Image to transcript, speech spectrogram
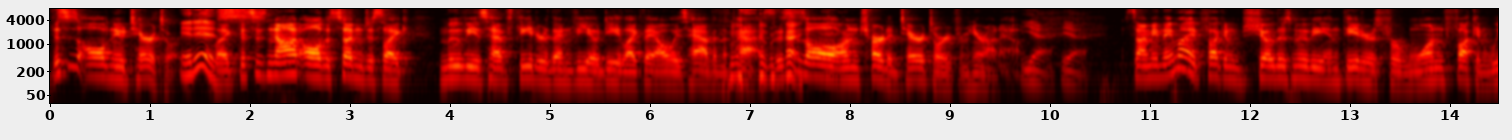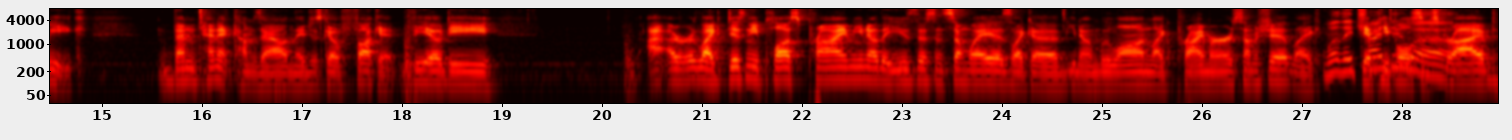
this is all new territory. It is. like this is not all of a sudden just like movies have theater then VOD like they always have in the past. This is all uncharted territory from here on out. Yeah, yeah. So I mean, they might fucking show this movie in theaters for one fucking week. Then Tenet comes out and they just go fuck it VOD. I, or like Disney Plus Prime, you know, they use this in some way as like a you know Mulan like primer or some shit. Like Well, they get people to, uh, subscribed.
